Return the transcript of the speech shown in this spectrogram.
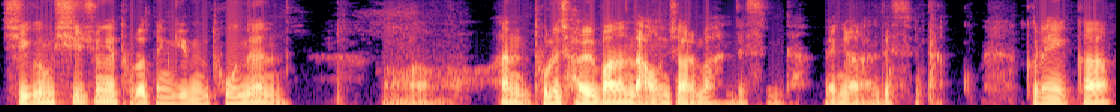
지금 시중에 돌아다니는 돈은 어, 한 돈의 절반은 나온 지 얼마 안 됐습니다. 몇 년 안 됐습니다. 그러니까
